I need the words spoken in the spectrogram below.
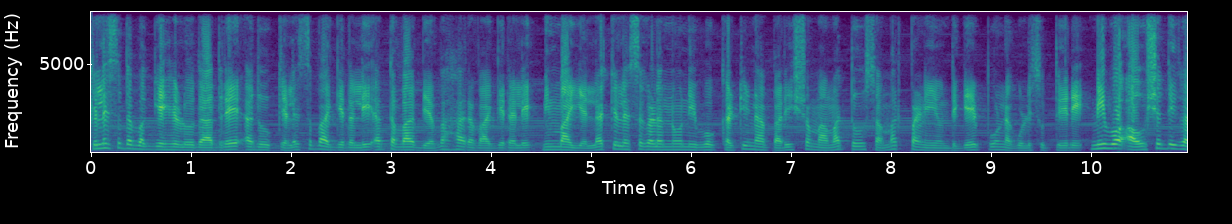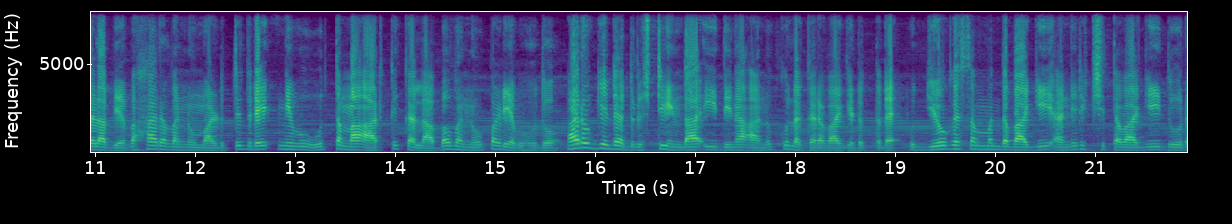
ಕೆಲಸದ ಬಗ್ಗೆ ಹೇಳುವುದಾದ್ರೆ ಅದು ಕೆಲಸವಾಗಿರಲಿ ಅಥವಾ ವ್ಯವಹಾರವಾಗಿರಲಿ. ನಿಮ್ಮ ಎಲ್ಲ ಕೆಲಸಗಳನ್ನು ನೀವು ಕಠಿಣ ಪರಿಶ್ರಮ ಮತ್ತು ಸಮರ್ಪಣೆಯೊಂದಿಗೆ ಪೂರ್ಣಗೊಳಿಸುತ್ತೀರಿ. ನೀವು ಔಷಧಿಗಳ ವ್ಯವಹಾರವನ್ನು ಮಾಡುತ್ತಿದ್ರೆ ನೀವು ಉತ್ತಮ ಆರ್ಥಿಕ ಲಾಭವನ್ನು ಪಡೆಯಬಹುದು. ಆರೋಗ್ಯದ ದೃಷ್ಟಿಯಿಂದ ಈ ದಿನ ಅನುಕೂಲಕರವಾಗಿರುತ್ತದೆ. ಉದ್ಯೋಗ ಸಂಬಂಧವಾಗಿ ಅನಿರೀಕ್ಷಿತವಾಗಿ ದೂರ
